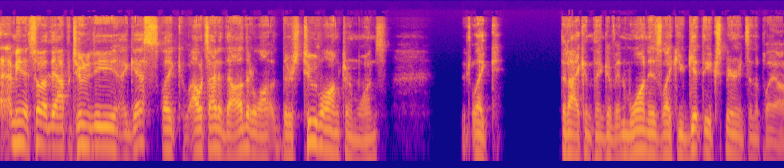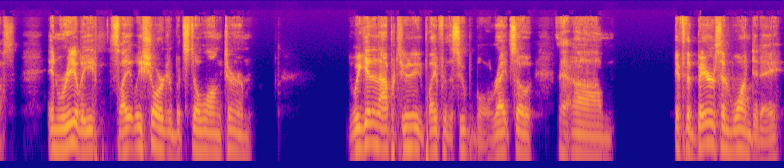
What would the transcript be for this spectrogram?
I mean, so the opportunity, I guess, like outside of the other long, there's two long term ones. Like that I can think of. And one is like you get the experience in the playoffs. And really, slightly shorter, but still long term, we get an opportunity to play for the Super Bowl, right? So, yeah. um, if the Bears had won today,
